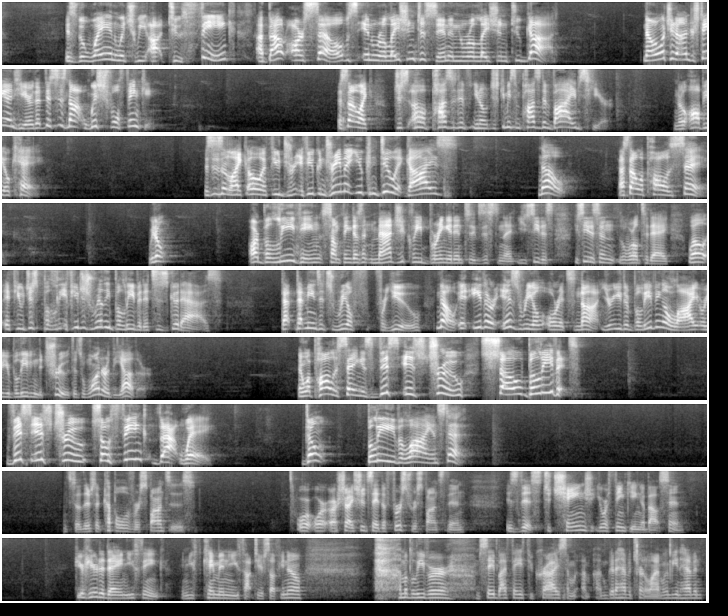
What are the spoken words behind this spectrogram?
is the way in which we ought to think about ourselves in relation to sin and in relation to God. Now, I want you to understand here that this is not wishful thinking. It's not like just, oh, positive, you know, just give me some positive vibes here and it'll all be okay. This isn't like, oh, if you, if you can dream it, you can do it, guys. No, that's not what Paul is saying. We don't, our believing something doesn't magically bring it into existence. You see this, you see this in the world today. Well, if you just believe, if you just really believe it, it's as good as. That, that means it's real f- for you. No, it either is real or it's not. You're either believing a lie or you're believing the truth. It's one or the other. And what Paul is saying is this is true, so believe it. This is true, so think that way. Don't believe a lie instead. And so there's a couple of responses. Or, or, or I should say, the first response then is this to change your thinking about sin. If you're here today and you think, and you came in and you thought to yourself, you know, I'm a believer. I'm saved by faith through Christ. I'm, I'm, I'm going to have eternal life. I'm going to be in heaven.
